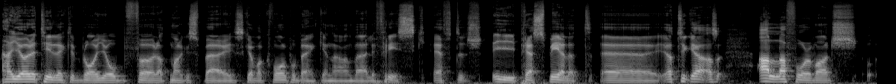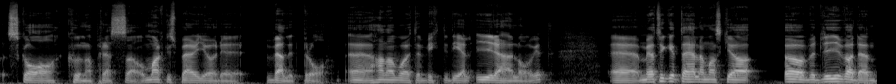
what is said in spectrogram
Han gör ett tillräckligt bra jobb för att Marcus Berg ska vara kvar på bänken när han väl är frisk efter, i pressspelet. Eh, jag tycker alltså alla forwards ska kunna pressa och Marcus Berg gör det väldigt bra. Eh, han har varit en viktig del i det här laget. Eh, men jag tycker inte heller man ska överdriva den,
